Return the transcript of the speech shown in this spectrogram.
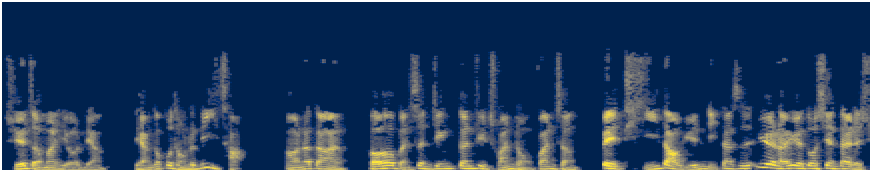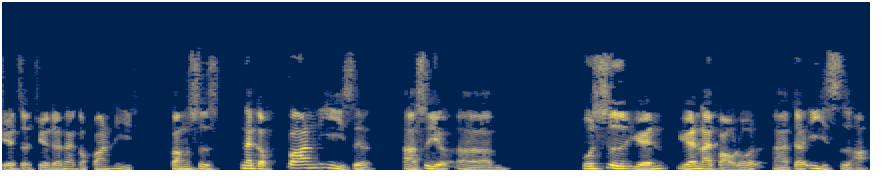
学者们有两两个不同的立场啊。那当然，和合本圣经根据传统翻成被提到云里，但是越来越多现代的学者觉得那个翻译方式，那个翻译是啊是有呃不是原原来保罗啊的意思哈，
